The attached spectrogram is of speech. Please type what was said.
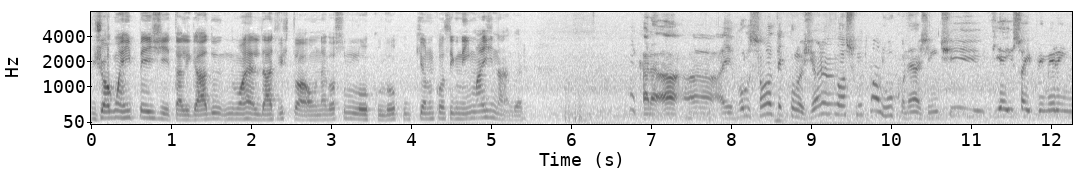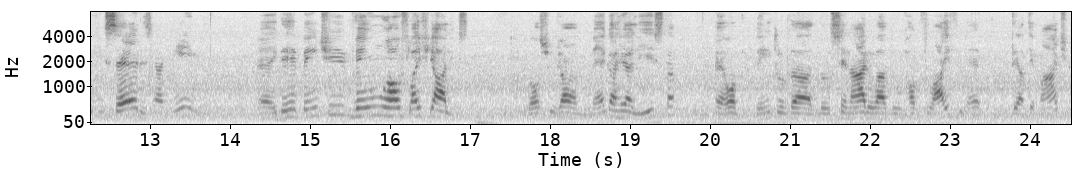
joga um RPG, tá ligado? Numa realidade virtual, um negócio louco, louco que eu não consigo nem imaginar agora. Cara, a, a, evolução da tecnologia é um negócio muito maluco, né? A gente via isso aí primeiro em, em séries, em anime, é, e de repente vem um Half-Life Alyx. Um negócio já mega realista, é óbvio, dentro da, do cenário lá do Half-Life, né? Ter a temática.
